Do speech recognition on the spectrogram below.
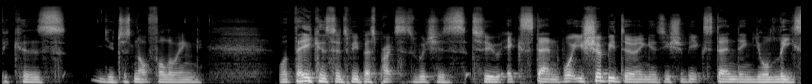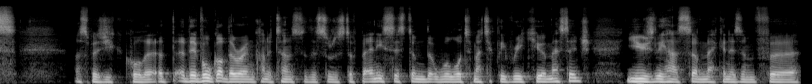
because you're just not following what they consider to be best practices, which is to extend. What you should be doing is you should be extending your lease. I suppose you could call it. Uh, They've all got their own kind of terms for this sort of stuff, but any system that will automatically requeue a message usually has some mechanism for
